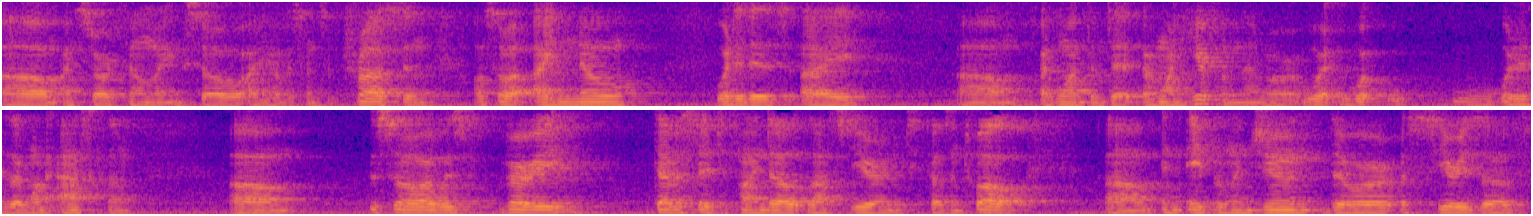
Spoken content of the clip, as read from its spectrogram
um, I start filming, so I have a sense of trust, and also I know what it is I um, I want them to I want to hear from them, or what what what it is I want to ask them. Um, so I was very devastated to find out last year in 2012, um, in April and June, there were a series of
